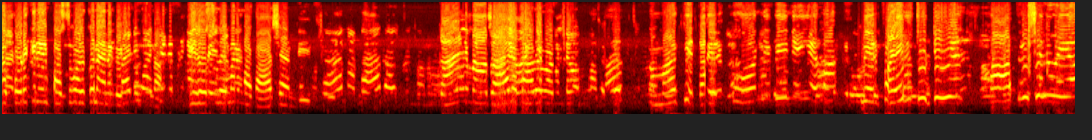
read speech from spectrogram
నా కొడుకు నేను ఫస్ట్ వరకు ఆయన ఇది వస్తుందేమో మాకు ఆశ అండి. మీరు ఫైర్ చుట్టి ఆపరేషన్ అయ్యా.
